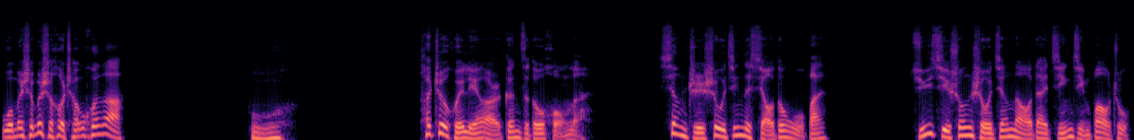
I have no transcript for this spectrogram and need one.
我们什么时候成婚啊？”哦，他这回连耳根子都红了。像只受惊的小动物般，举起双手将脑袋紧紧抱住，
